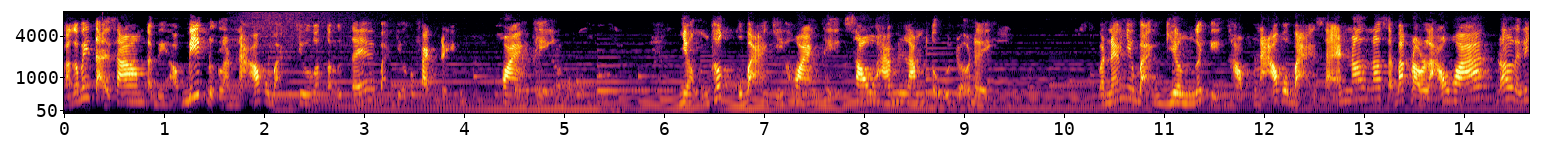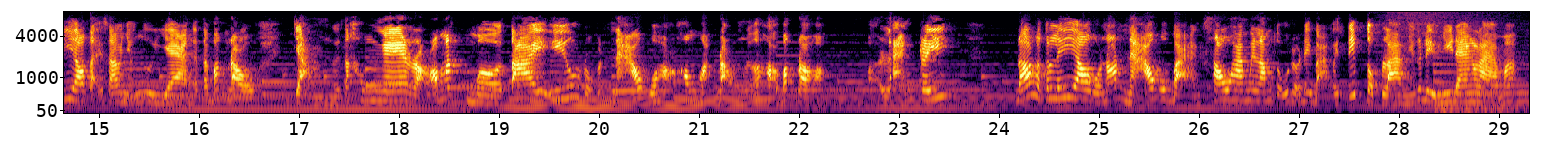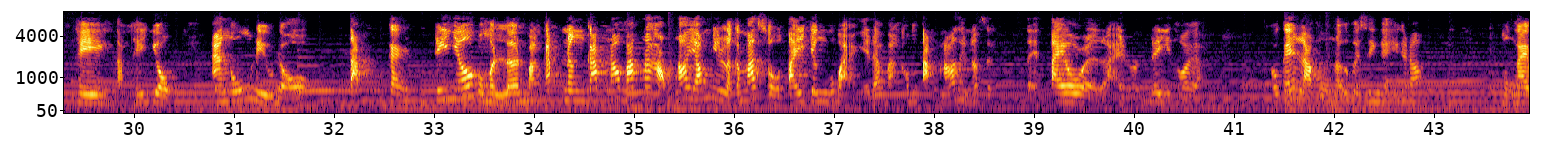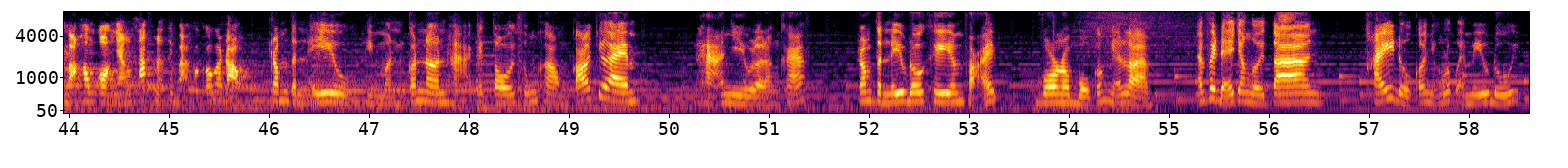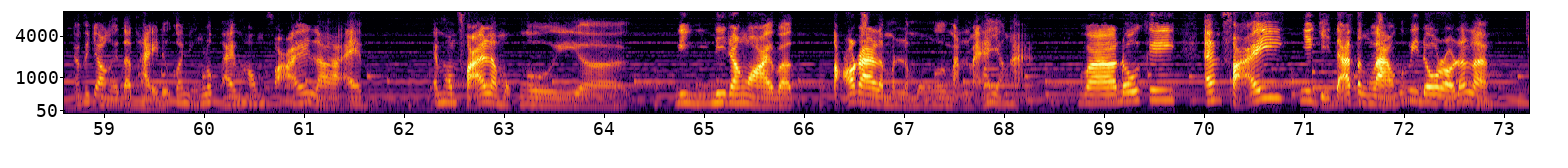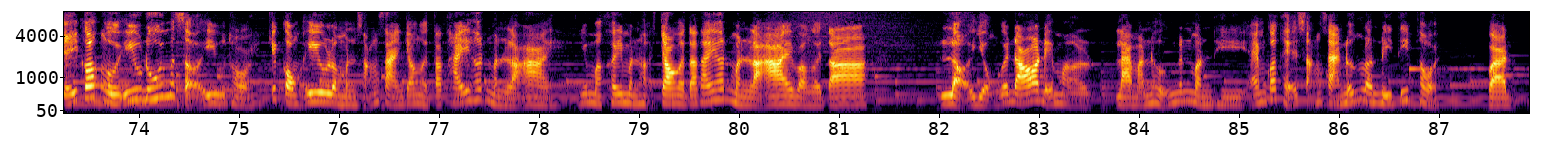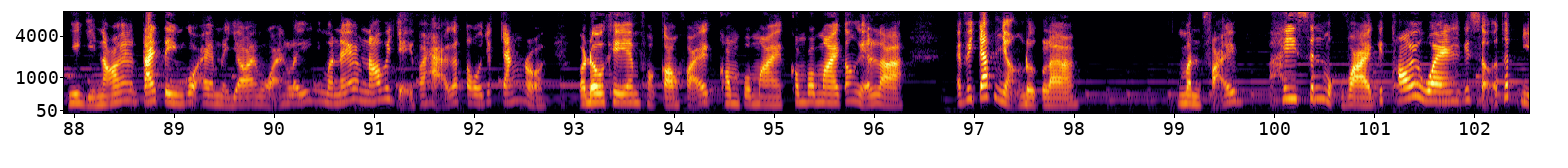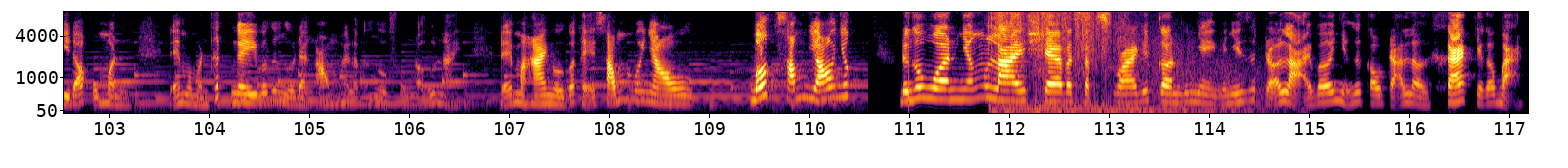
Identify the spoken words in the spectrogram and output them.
Bạn có biết tại sao không? Tại vì họ biết được là não của bạn chưa có tử tế bạn chưa có phát triển hoàn thiện là một con người nhận thức của bạn chỉ hoàn thiện sau 25 tuổi trở đi. Và nếu như bạn dừng cái chuyện học não của bạn sẽ nó nó sẽ bắt đầu lão hóa. Đó là lý do tại sao những người già người ta bắt đầu chậm người ta không nghe rõ mắt mờ tai yếu rồi cái não của họ không hoạt động nữa. Họ bắt đầu họ, lãng trí. Đó là cái lý do của nó. Não của bạn sau 25 tuổi rồi đây, bạn phải tiếp tục làm những cái điều như đang làm á. Thiền, tập thể dục, ăn uống điều độ, tập cái trí nhớ của mình lên bằng cách nâng cấp nó, bắt nó học nó giống như là cái muscle tay chân của bạn vậy đó. Bạn không tập nó thì nó sẽ sẽ teo rồi lại rồi đi thôi à. Ok, là phụ nữ phải suy nghĩ cái đó. Một ngày bạn không còn nhan sắc nữa thì bạn phải có cái đầu. Trong tình yêu thì mình có nên hạ cái tôi xuống không? Có chứ em. Hạ nhiều là đằng khác trong tình yêu đôi khi em phải vulnerable có nghĩa là em phải để cho người ta thấy được có những lúc em yếu đuối. Em phải cho người ta thấy được có những lúc em không phải là em. Em không phải là một người uh, đi đi ra ngoài và tỏ ra là mình là một người mạnh mẽ chẳng hạn. Và đôi khi em phải như chị đã từng làm cái video rồi đó là chỉ có người yếu đuối mới sợ yêu thôi. Chứ còn yêu là mình sẵn sàng cho người ta thấy hết mình là ai. Nhưng mà khi mình cho người ta thấy hết mình là ai và người ta lợi dụng cái đó để mà làm ảnh hưởng đến mình thì em có thể sẵn sàng đứng lên đi tiếp thôi. Và như chị nói, trái tim của em là do em quản lý, nhưng mà nếu em nói với chị phải hạ cái tôi chắc chắn rồi. Và đôi khi em còn phải compromise. Compromise có nghĩa là em phải chấp nhận được là mình phải hy sinh một vài cái thói quen hay cái sở thích gì đó của mình để mà mình thích nghi với cái người đàn ông hay là cái người phụ nữ này. Để mà hai người có thể sống với nhau, bớt sóng gió nhất đừng có quên nhấn like, share và subscribe cái kênh của Nhi và Nhi sẽ trở lại với những cái câu trả lời khác cho các bạn.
